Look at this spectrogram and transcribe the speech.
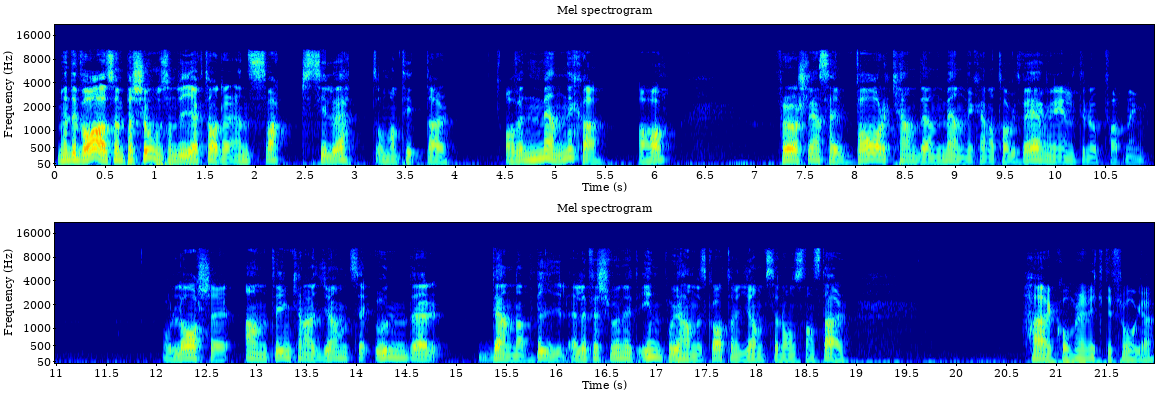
Men det var alltså en person som du iakttar där. En svart om man tittar. Av en människa? Ja. Förhörsledaren säger, var kan den människan ha tagit vägen enligt din uppfattning? Och Lars säger antingen kan han ha gömt sig under denna bil eller försvunnit in på Johannesgatan och gömt sig någonstans där. Här kommer en viktig fråga.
